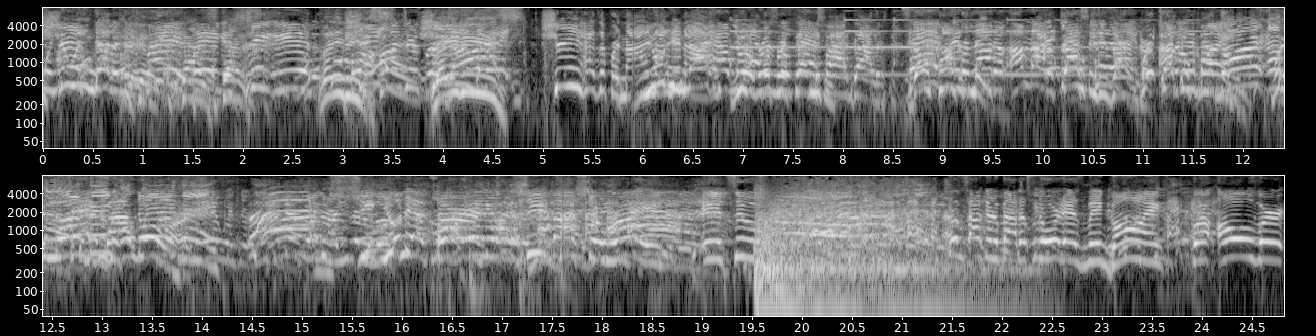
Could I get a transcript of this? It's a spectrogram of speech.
When you was selling the Okay, same guys, thing guys. as she is, Ladies, ladies. Shein has it for nine You did not nine. have You the have it original for seventy five dollars. Don't Tags come for me. not a- I'm not a I don't fashion care. designer. We're I talking don't about claim. the- I am we're loving talking our about wedding. She, you done turned She by Sheree into. I'm talking about a store that's been going for over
